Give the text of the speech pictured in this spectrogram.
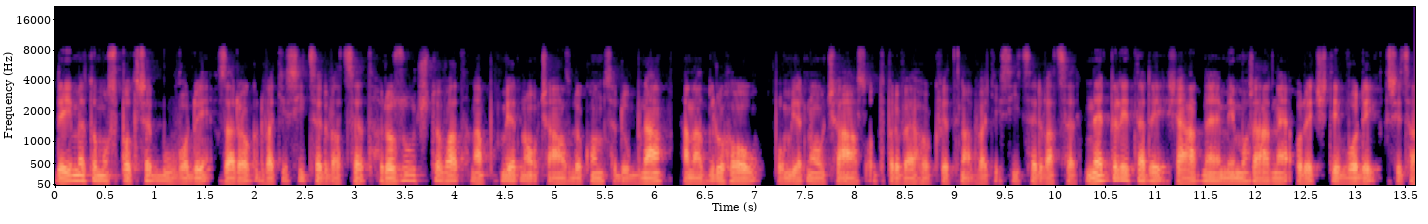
dejme tomu spotřebu vody za rok 2020, rozúčtovat na poměrnou část do konce dubna a na druhou poměrnou část od 1. května 2020. Nebyly tady žádné mimořádné odečty vody k 30.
